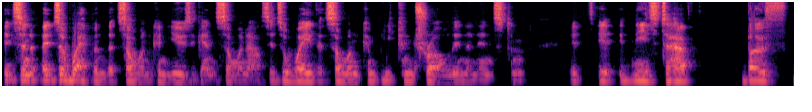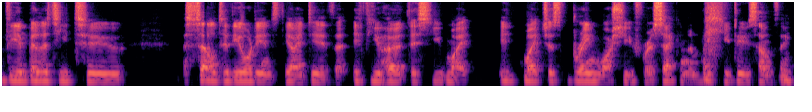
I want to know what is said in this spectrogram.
it's an it's a weapon that someone can use against someone else. It's a way that someone can be controlled in an instant. It it, it needs to have both the ability to sell to the audience the idea that if you heard this, you might it might just brainwash you for a second and make you do something.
